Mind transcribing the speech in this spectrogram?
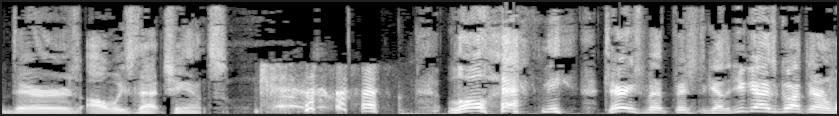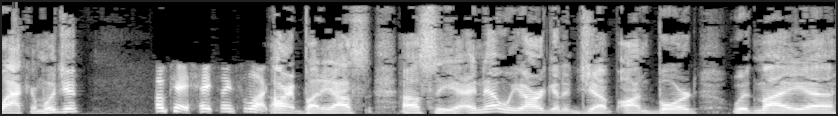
There's always that chance. Lowell Hackney, Terry Smith fish together. You guys go out there and whack him, would you? Okay. Hey, thanks a lot. All right, buddy. I'll s- I'll see you. And now we are going to jump on board with my uh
